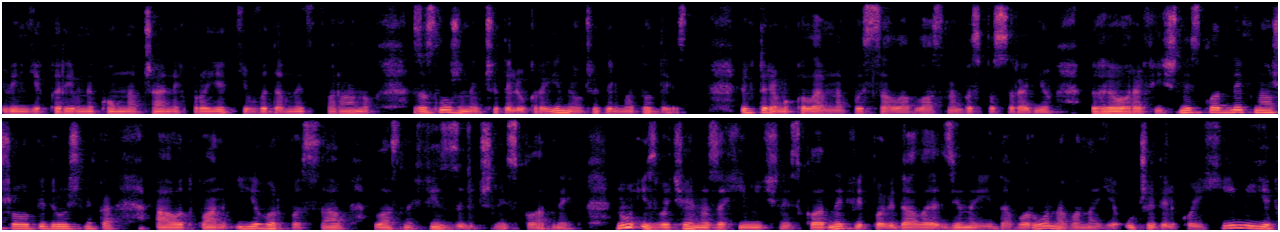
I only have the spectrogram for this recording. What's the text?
він є керівником навчальних проєктів видавництва ранок, заслужений вчитель України, учитель-методист. Вікторія Миколаївна писала власне безпосередньо географічний складник нашого підручника. А от пан Ігор писав власне фізичний складник. Ну і звичайно, за хімічний складник відповідала Зінаїда Ворона. Вона є учителькою хімії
